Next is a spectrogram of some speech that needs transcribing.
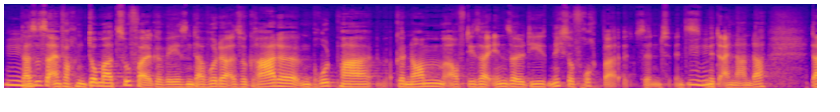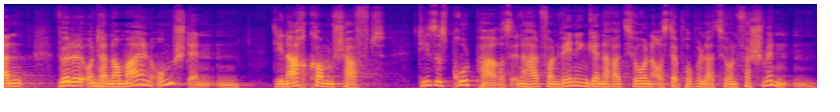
Hm. Das ist einfach ein dummer Zufall gewesen. Da wurde also gerade ein Brutpaar genommen auf dieser Insel, die nicht so fruchtbar sind ins mhm. Miteinander. Dann würde unter normalen Umständen die Nachkommenschaft dieses Brutpaares innerhalb von wenigen Generationen aus der Population verschwinden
